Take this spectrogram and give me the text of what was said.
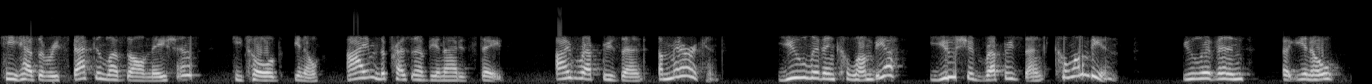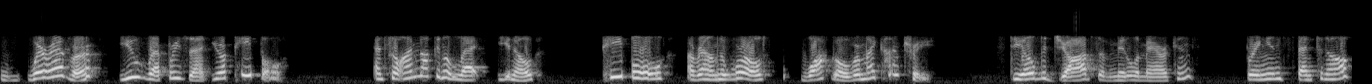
He has a respect and loves all nations. He told, you know, I'm the president of the United States. I represent Americans. You live in Colombia, you should represent Colombians. You live in, uh, you know, wherever, you represent your people. And so I'm not going to let, you know, people around the world walk over my country, steal the jobs of middle Americans, bring in fentanyl,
